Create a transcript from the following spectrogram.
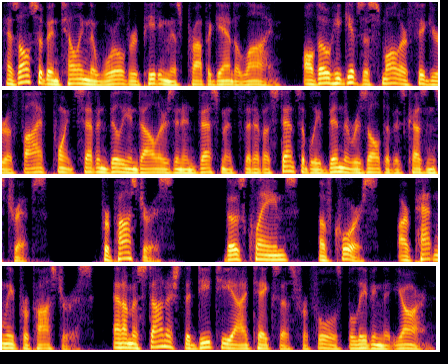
has also been telling the world repeating this propaganda line, although he gives a smaller figure of $5.7 billion in investments that have ostensibly been the result of his cousin's trips. Preposterous. Those claims, of course, are patently preposterous, and I'm astonished the DTI takes us for fools believing that yarn.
